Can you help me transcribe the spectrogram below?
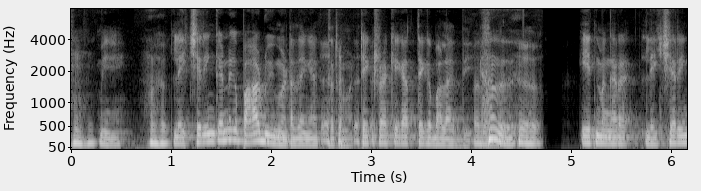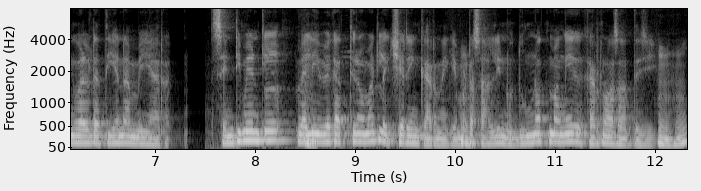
මේ ලෙක්ෂරින් කනක පාඩුවීමට දැන් ඇත්තරම ටෙක්රක් එකත් එක බලද්දි. ඒත්ම අර ලෙක්ෂරිං වලට තියෙන මේ අර සෙන්ටිමෙන්ටල් වැලි එකත්තිනමට ලෙක්ෂරින් කරන එක. මට සල්ලි නොදුන්නත් මගේ කරනවා සත්තජී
